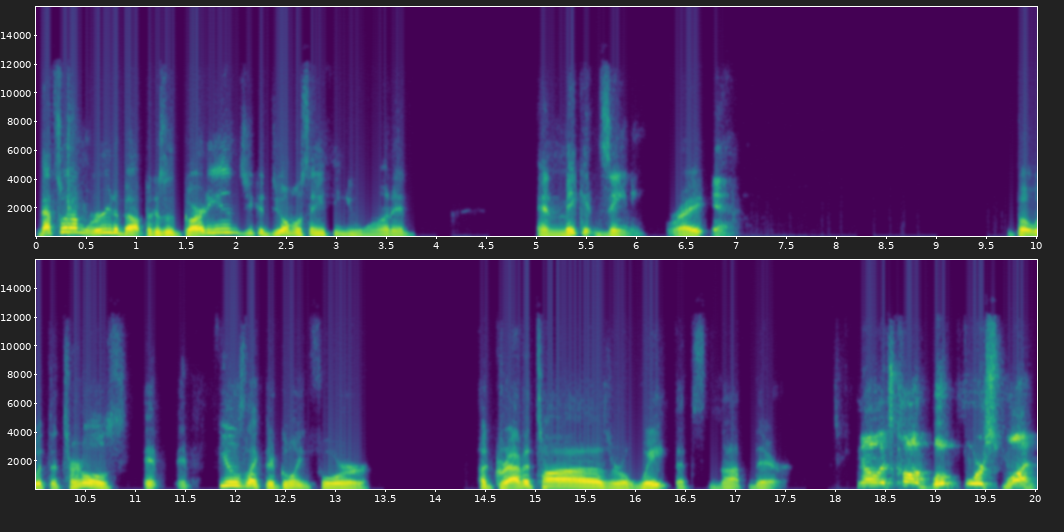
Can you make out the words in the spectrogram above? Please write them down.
That's what I'm worried about because with Guardians, you could do almost anything you wanted and make it zany, right? Yeah, But with Eternals, it it feels like they're going for a gravitas or a weight that's not there. no, it's called Woke Force One.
